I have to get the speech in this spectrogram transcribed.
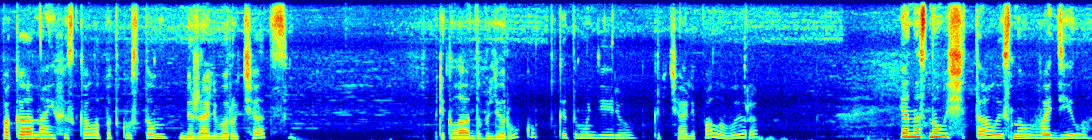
пока она их искала под кустом, бежали выручаться, прикладывали руку к этому дереву, кричали «Палвыра!». И она снова считала и снова водила,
